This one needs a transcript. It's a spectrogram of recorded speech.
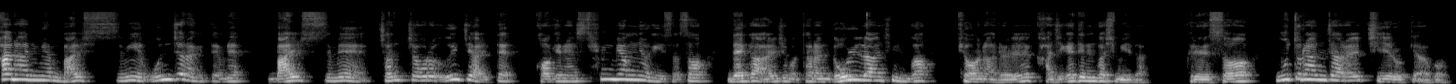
하나님의 말씀이 온전하기 때문에 말씀에 전적으로 의지할 때 거기는 생명력이 있어서 내가 알지 못하는 놀라운 힘과 변화를 가지게 되는 것입니다. 그래서 우둔한 자를 지혜롭게 하고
